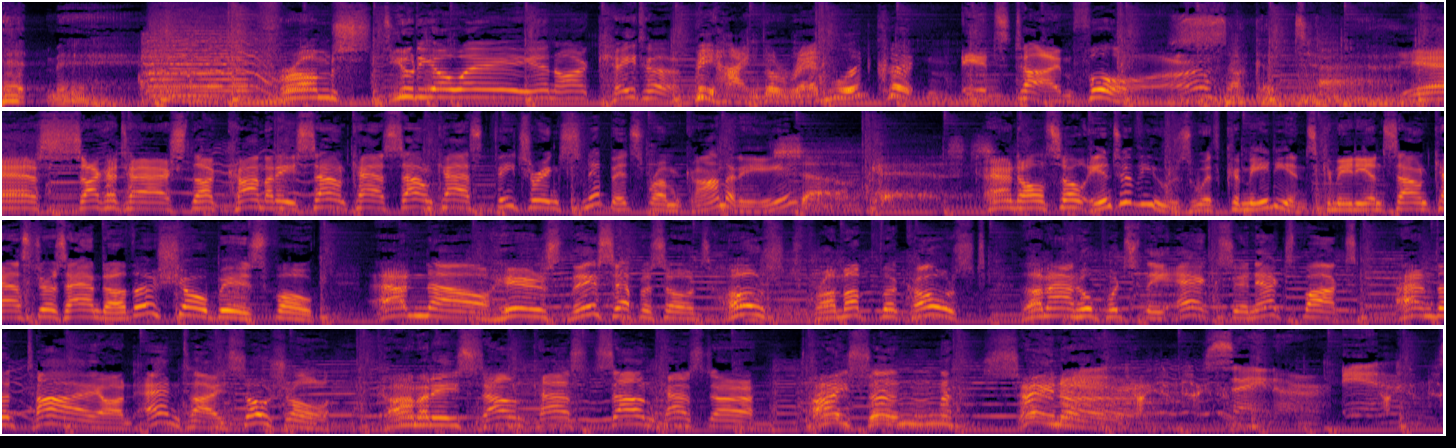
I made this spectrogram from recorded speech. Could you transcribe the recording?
Hit me. From Studio A in Arcata, behind the redwood curtain, it's time for. Succotash. Yes, Succotash, the comedy soundcast soundcast featuring snippets from comedy. Soundcast. And also interviews with comedians, comedian soundcasters, and other showbiz folk. And now, here's this episode's host from up the coast, the man who puts the X in Xbox and the tie on antisocial, comedy soundcast soundcaster, Tyson Sainer. Saner.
